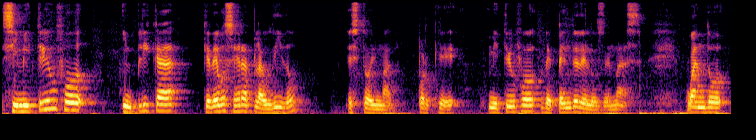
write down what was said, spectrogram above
si mi triunfo implica que debo ser aplaudido, estoy mal, porque mi triunfo depende de los demás. Cuando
